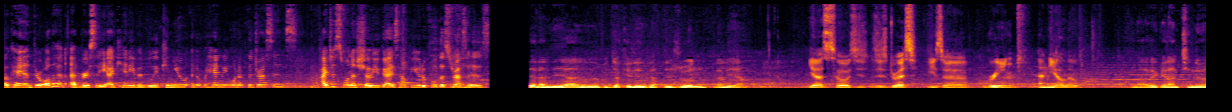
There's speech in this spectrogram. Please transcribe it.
Okay, and through all that adversity, I can't even believe. Can you uh, hand me one of the dresses? I just want to show you guys how beautiful this dress is. La Léa, euh, on peut dire qu'elle est verte et jaune, la Léa. Yes, so this, this dress is uh, green and yellow. Avec, elle a un petit nœud,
